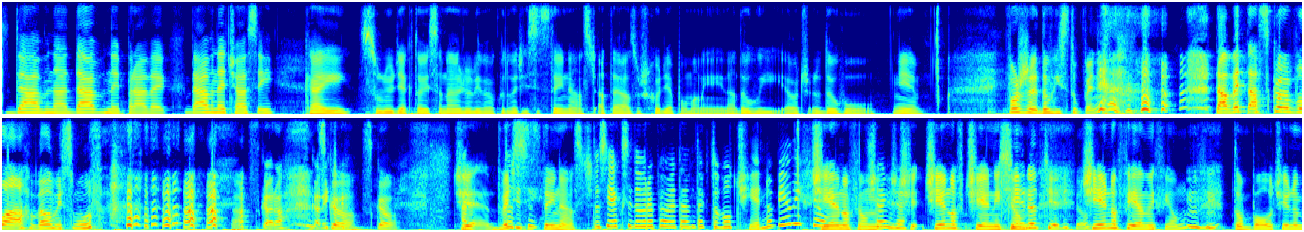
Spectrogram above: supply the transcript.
Dávna, dávny právek, dávne časy. Kaji sú ľudia, ktorí sa narodili v roku 2013 a teraz už chodia pomaly na druhý, roč- druhú, nie, bože, druhý stupeň. Tá veta skoro bola veľmi smooth. Skoro, skoro. Skoro, skoro. Čiže to si- 2013. To si, ak si dobre pamätám, tak to bol čierno-biely film? Čierno-film, či, čierno-čierny film. Čierno-čierny film. Čierno-filmy film. Mhm. To bol čierno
